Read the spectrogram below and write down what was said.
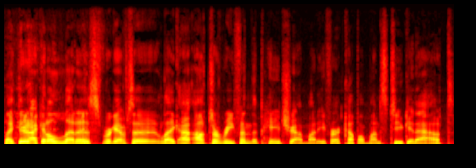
Like they're not gonna let us. We're gonna have to like I'll have to refund the Patreon money for a couple months to get out.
